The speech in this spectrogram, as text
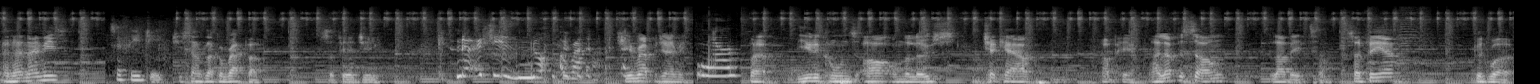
And her name is? Sophie G. She sounds like a rapper. Sophia G. No, she is not a rapper. She a rapper, Jamie. no. But unicorns are on the loose. Check out up here. I love the song. Love it. Sophia, good work.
